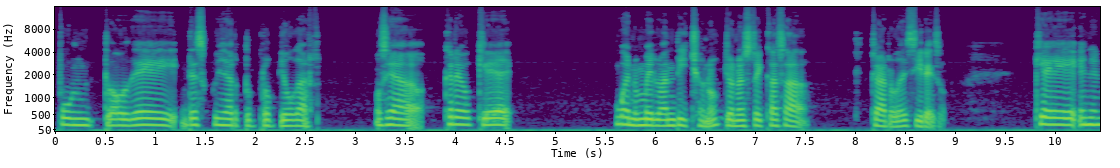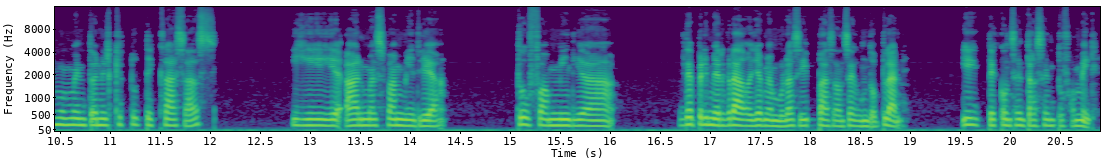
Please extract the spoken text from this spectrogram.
punto de descuidar tu propio hogar. O sea, creo que, bueno, me lo han dicho, ¿no? Yo no estoy casada, claro decir eso. Que en el momento en el que tú te casas y armas familia, tu familia de primer grado, llamémoslo así, pasa en segundo plano y te concentras en tu familia.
